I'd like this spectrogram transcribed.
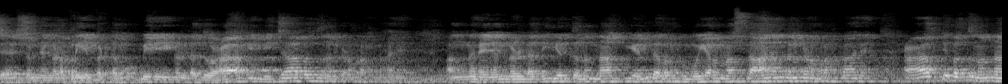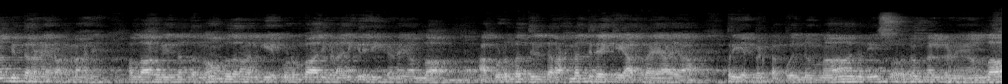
ശേഷം ഞങ്ങളുടെ പ്രിയപ്പെട്ട മുഗ്മിനിയങ്ങളുടെ ദുആഇൽ വിജാപത്ത് നൽകണം റഹ്മാനെ. അങ്ങനെ ഞങ്ങളുടെ നീയത്ത് നന്നാക്കി എല്ലാവർക്കും ഉയർന്ന സ്ഥാനം നൽകണം റഹ്മാനെ. ആദ്യപത്ത് നന്നാക്കി തരണേ റഹ്മാനെ. അള്ളാഹു ഇന്നത്തെ നോമ്പ് തുറ നൽകിയ കുടുംബാദികൾ അനുഗ്രഹിക്കണേ അള്ളാഹ് ആ കുടുംബത്തിന്റെ റഹ്മത്തിലേക്ക് യാത്രയായ പ്രിയപ്പെട്ട പൊന്നുമാന് നീ സ്വർഗം നൽകണേ അള്ളാ.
